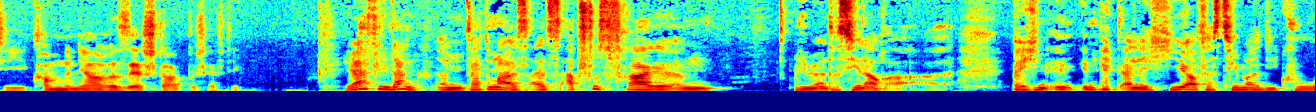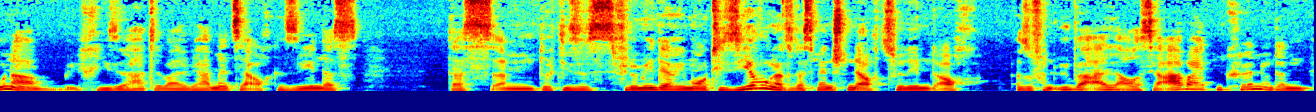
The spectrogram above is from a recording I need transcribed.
die kommenden Jahre sehr stark beschäftigen. Ja, vielen Dank. Ähm, vielleicht mal als, als Abschlussfrage, ähm, mich interessieren auch, äh, welchen Impact eigentlich hier auf das Thema die Corona-Krise hatte, weil wir haben jetzt ja auch gesehen, dass, dass ähm, durch dieses Phänomen der Remotisierung, also dass Menschen ja auch zunehmend auch also von überall aus ja arbeiten können und dann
